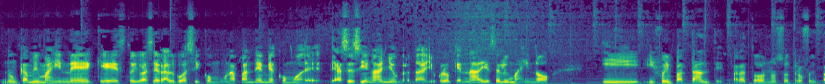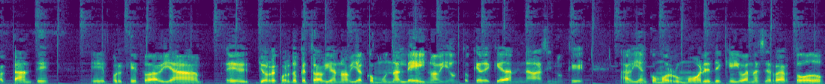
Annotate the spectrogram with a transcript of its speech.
Nunca me imaginé que esto iba a ser algo así como una pandemia como de, hace 100 años, ¿verdad? Yo creo que nadie se lo imaginó y, fue impactante, para todos nosotros fue impactante eh, porque todavía, eh, yo recuerdo que todavía no había como una ley, no había un toque de queda ni nada, sino que habían como rumores de que iban a cerrar todo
